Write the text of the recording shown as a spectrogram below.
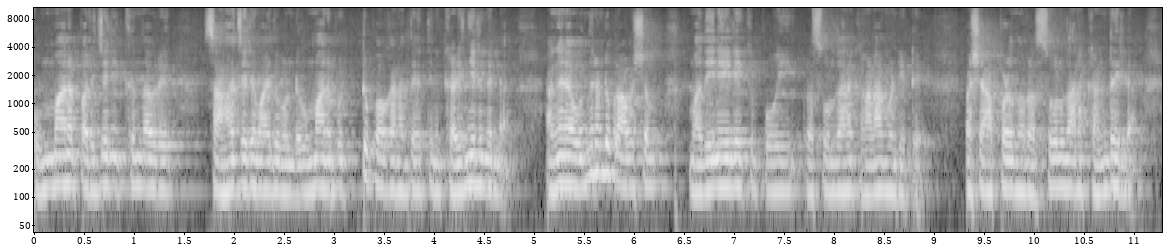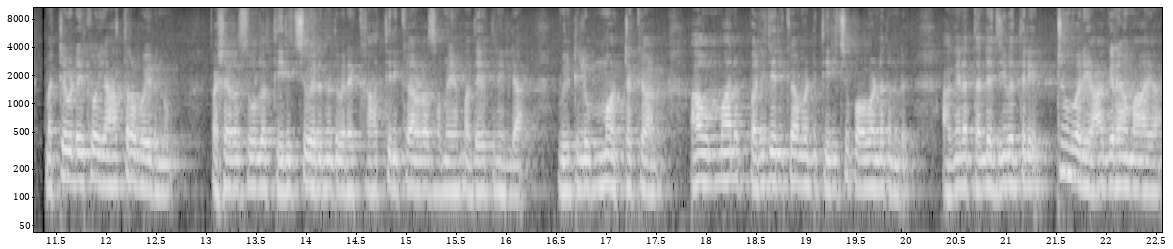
ഉമ്മാനെ പരിചരിക്കുന്ന ഒരു സാഹചര്യമായതുകൊണ്ട് ഉമ്മാനെ വിട്ടുപോകാൻ അദ്ദേഹത്തിന് കഴിഞ്ഞിരുന്നില്ല. അങ്ങനെ ഒന്ന് രണ്ട് പ്രാവശ്യം മദീനയിലേക്ക് പോയി റസൂൽദാനെ കാണാൻ വേണ്ടിയിട്ട്. പക്ഷേ അപ്പോഴൊന്നും റസൂൽദാനെ കണ്ടില്ല. മറ്റെവിടേക്കോ യാത്ര പോയിരുന്നു. പക്ഷേ റസൂൾ തിരിച്ചു വരുന്നത് വരെ കാത്തിരിക്കാനുള്ള സമയം അദ്ദേഹത്തിനില്ല. വീട്ടിൽ ഉമ്മ ഒറ്റക്കാണ് ആ ഉമ്മാനെ പരിചരിക്കാൻ വേണ്ടി തിരിച്ചു പോകേണ്ടതുണ്ട് അങ്ങനെ തന്റെ ജീവിതത്തിലെ ഏറ്റവും വലിയ ആഗ്രഹമായ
